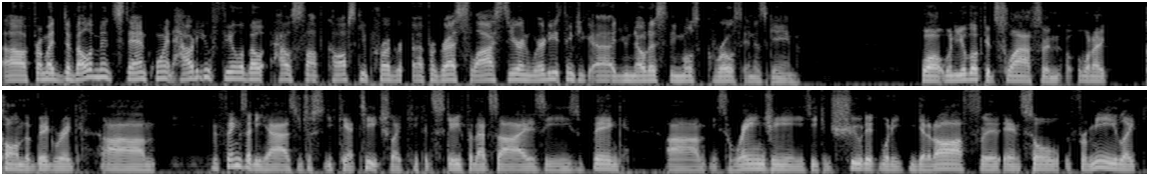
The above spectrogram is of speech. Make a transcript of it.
Uh, from a development standpoint, how do you feel about how Slafkovsky prog- uh, progressed last year, and where do you think you, uh, you noticed the most growth in his game? Well, when you look at Slavs and what I call him the big rig, um, the things that he has, you just you can't teach. Like he can skate for that size. He's big. Um, he's rangy. He can shoot it when he can get it off. And so for me, like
